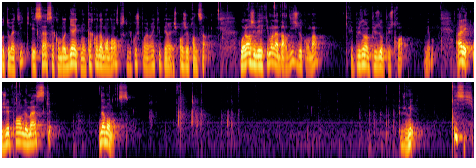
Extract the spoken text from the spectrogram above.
automatique. Et ça, ça combote bien avec mon carcan d'abondance parce que du coup, je pourrais le récupérer. Je pense que je vais prendre ça. Ou alors, j'ai effectivement la bardiche de combat fait plus 1, plus 2, plus 3. Mais bon. Allez, je vais prendre le masque d'abondance. Que je mets ici.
